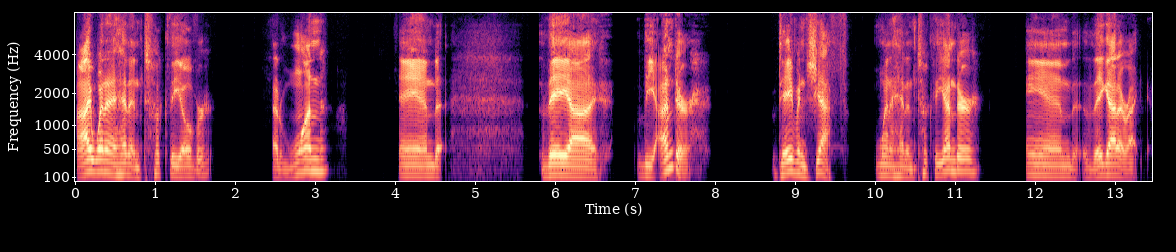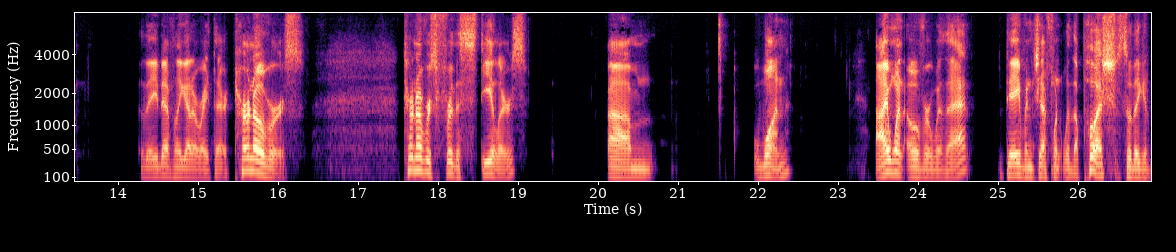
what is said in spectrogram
I went ahead and took the over at one, and they uh the under. Dave and Jeff went ahead and took the under, and they got it right. They definitely got it right there. Turnovers. Turnovers for the Steelers. Um, one. I went over with that. Dave and Jeff went with a push, so they get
